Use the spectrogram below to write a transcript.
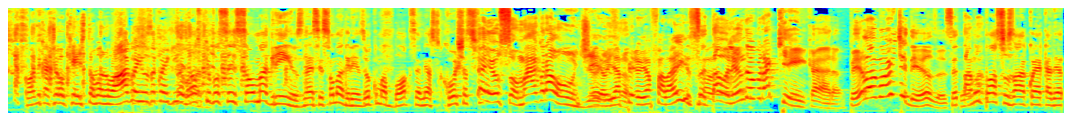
Come cachorro quente tomando água e usa cuequinha. Eu gosto que vocês são magrinhos, né? Vocês são magrinhos. Eu com uma box, as minhas coxas... É, Eu sou magro aonde? Eu ia, eu ia falar isso. Você tá olhando pra quem, cara? Pelo amor de Deus, você tá... Eu não posso usar uma cueca dessa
